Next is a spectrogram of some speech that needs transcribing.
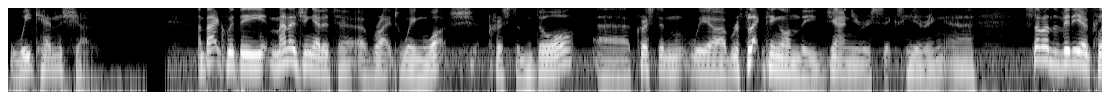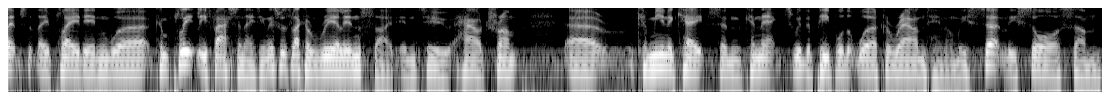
weekend show. I'm back with the managing editor of Right Wing Watch, Kristen Doerer. Uh, Kristen, we are reflecting on the January 6 hearing. Uh, some of the video clips that they played in were completely fascinating. This was like a real insight into how Trump uh, communicates and connects with the people that work around him. And we certainly saw some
